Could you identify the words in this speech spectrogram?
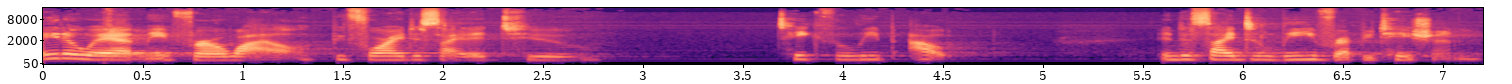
ate away at me for a while before I decided to take the leap out and decide to leave reputation.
